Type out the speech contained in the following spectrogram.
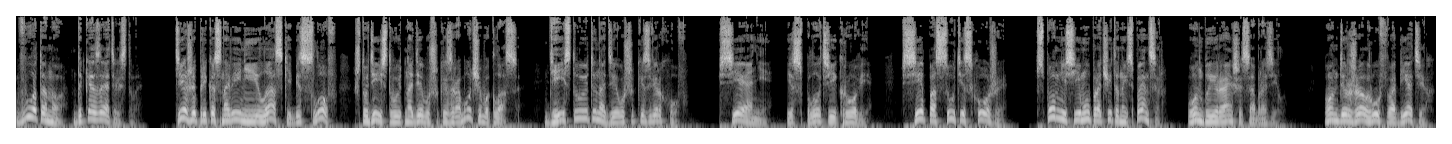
Вот оно, доказательство. Те же прикосновения и ласки без слов, что действуют на девушек из рабочего класса, действуют и на девушек из верхов. Все они из плоти и крови, все по сути схожи. Вспомнись ему прочитанный Спенсер, он бы и раньше сообразил. Он держал Руфь в объятиях,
